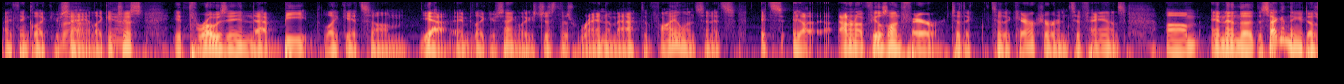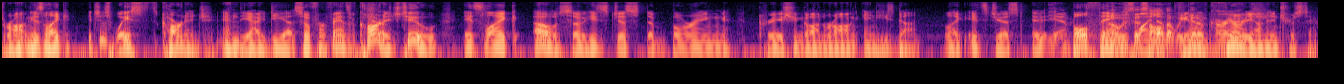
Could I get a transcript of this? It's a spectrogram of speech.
i think like you're saying. Uh, like it yeah. just it throws in that beat like it's um yeah and like you're saying like it's just this random act of violence and it's it's uh, i don't know it feels unfair to the to the character and to fans. Um and then the the second thing it does wrong is like it just wastes carnage and the idea so for fans of carnage too it's like oh so he's just a boring creation gone wrong and he's done like it's just it- Yeah. both Oh, things this wind up that we get feeling very uninteresting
